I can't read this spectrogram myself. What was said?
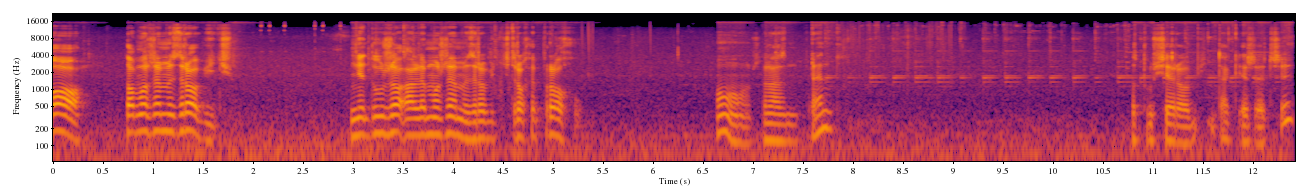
O, to możemy zrobić. Niedużo, ale możemy zrobić trochę prochu. O, żelazny pręt. Co tu się robi? Takie rzeczy.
